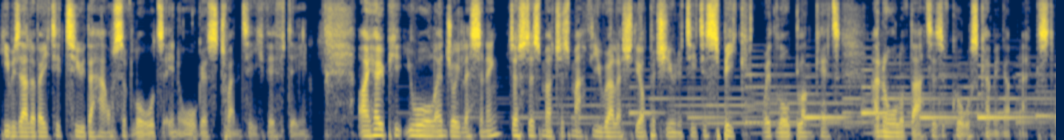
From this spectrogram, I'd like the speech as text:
He was elevated to the House of Lords in August 2015. 15. I hope you all enjoy listening just as much as Matthew relished the opportunity to speak with Lord Blunkett, and all of that is, of course, coming up next.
